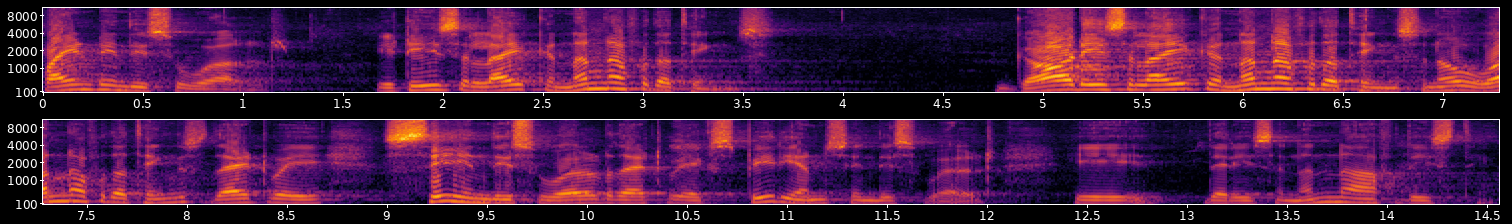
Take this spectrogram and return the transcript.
find in this world it is like none of the things God is like none of the things, no one of the things that we see in this world, that we experience in this world. He, there is none of these things.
